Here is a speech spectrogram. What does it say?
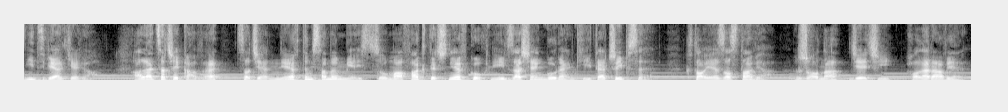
nic wielkiego. Ale co ciekawe, codziennie w tym samym miejscu ma faktycznie w kuchni w zasięgu ręki te chipsy. Kto je zostawia? Żona, dzieci, cholera wie.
